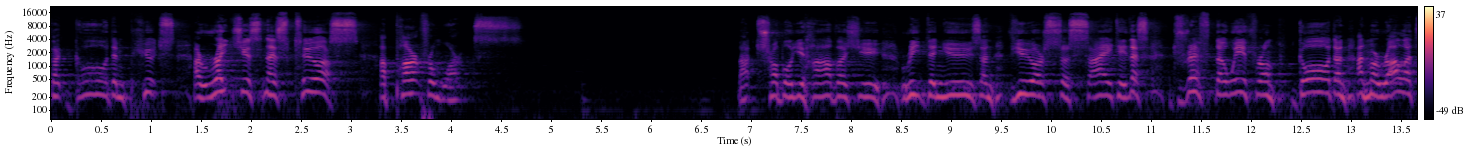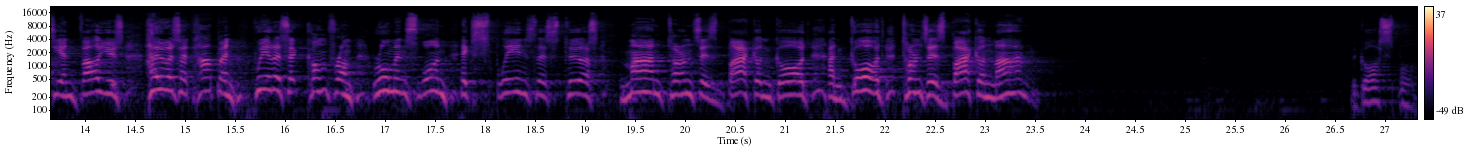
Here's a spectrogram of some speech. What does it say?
that God imputes a righteousness to us apart from works. That trouble you have as you read the news and view our society, this drift away from God and, and, morality and values. How has it happened? Where has it come from? Romans 1 explains this to us. Man turns his back on God, and God turns his back on man. The gospel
